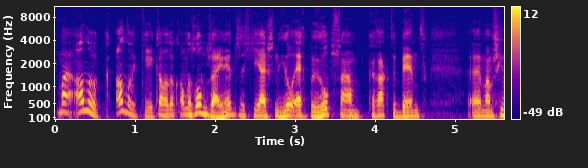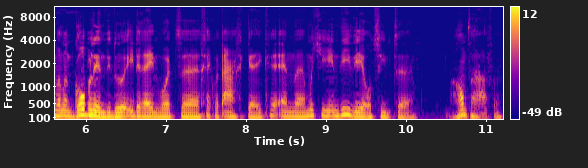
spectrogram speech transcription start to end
Maar andere, andere keer kan het ook andersom zijn. Hè? Dus dat je juist een heel erg behulpzaam karakter bent. Eh, maar misschien wel een goblin die door iedereen wordt, eh, gek wordt aangekeken. En eh, moet je je in die wereld zien te handhaven.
